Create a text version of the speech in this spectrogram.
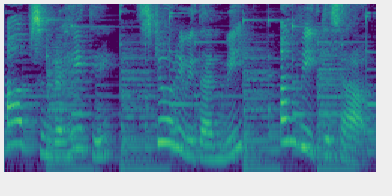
आप सुन रहे थे स्टोरी विद अनवी अनवी के साथ।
